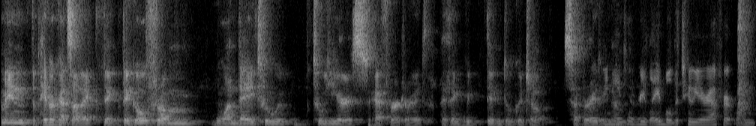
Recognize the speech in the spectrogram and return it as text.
I mean, the paper cuts are like they, they go from one day to two years effort, right? I think we didn't do a good job We separating need to relabel the two-year effort one.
